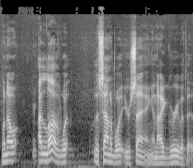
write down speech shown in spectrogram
Well, no, I love what the sound of what you're saying, and I agree with it.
